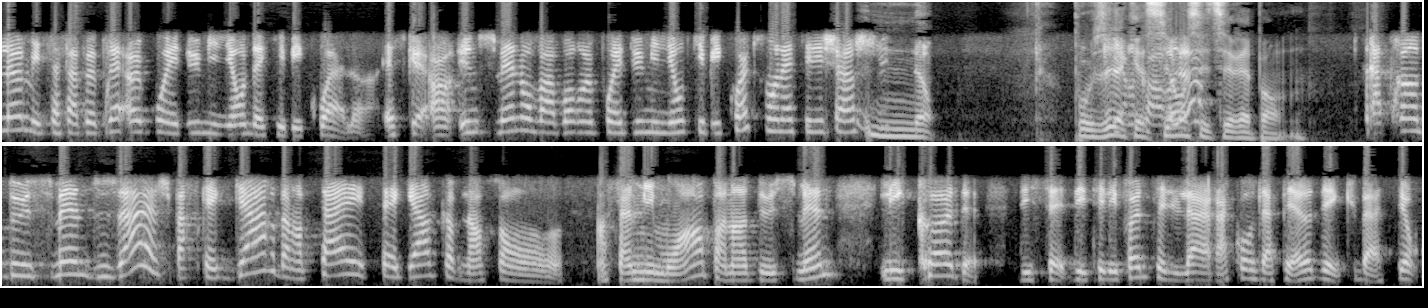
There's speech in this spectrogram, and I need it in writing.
là, mais ça fait à peu près 1,2 million de Québécois. Là. Est-ce qu'en une semaine, on va avoir 1,2 million de Québécois qui vont la télécharger? Non. Poser Et la question, c'est y répondre. Ça prend deux semaines d'usage parce qu'elle garde en tête, elle garde comme dans son dans sa mémoire pendant deux semaines les codes des, des téléphones cellulaires à cause de la période d'incubation.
